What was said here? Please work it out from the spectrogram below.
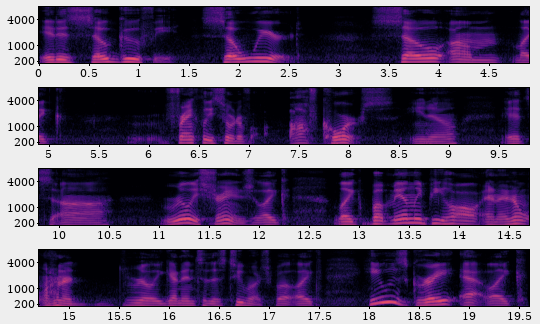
it is so goofy, so weird, so um like, frankly, sort of off course. You know, it's uh really strange. Like, like, but Manly P. Hall, and I don't want to really get into this too much, but like, he was great at like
